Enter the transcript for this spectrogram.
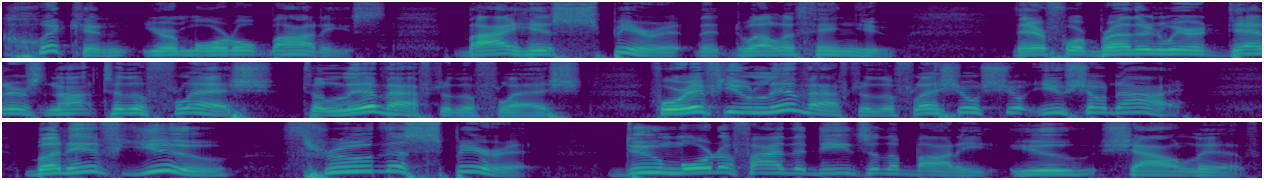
quicken your mortal bodies by his Spirit that dwelleth in you. Therefore, brethren, we are debtors not to the flesh, to live after the flesh. For if you live after the flesh, you'll sh- you shall die. But if you, through the Spirit, do mortify the deeds of the body, you shall live.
